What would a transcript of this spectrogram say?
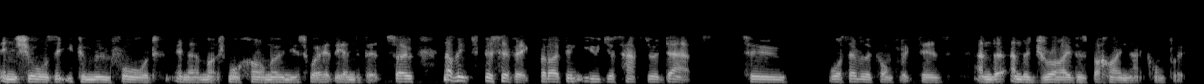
ensures that you can move forward in a much more harmonious way at the end of it. So nothing specific, but I think you just have to adapt to whatever the conflict is and the, and the drivers behind that conflict.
